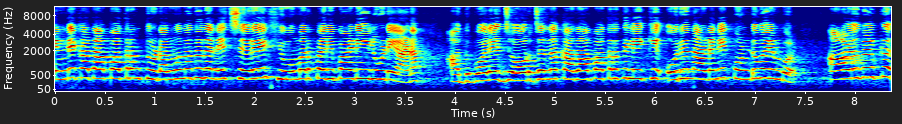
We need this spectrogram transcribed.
എന്റെ കഥാപാത്രം തുടങ്ങുന്നത് തന്നെ ചെറിയ ഹ്യൂമർ പരിപാടിയിലൂടെയാണ്. അതുപോലെ ജോർജ് എന്ന കഥാപാത്രത്തിലേക്ക് ഒരു നടനെ കൊണ്ടുവരുമ്പോൾ ആളുകൾക്ക്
